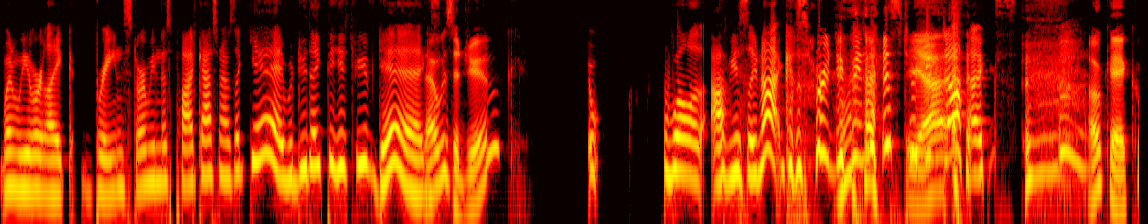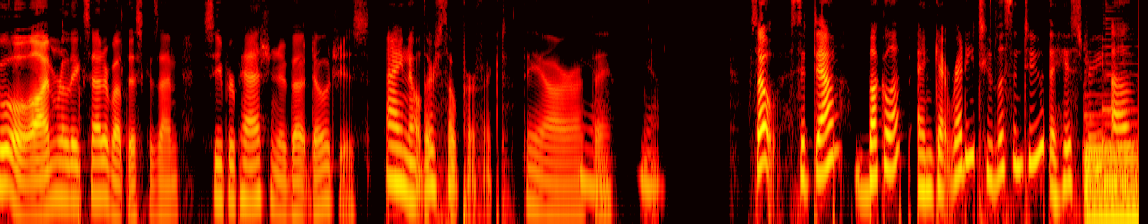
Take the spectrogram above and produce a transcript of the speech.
when we were like brainstorming this podcast, and I was like, "Yeah, we'll do like the history of dogs." That was a joke. well, obviously not because we're doing the history of dogs. okay, cool. Well, I'm really excited about this because I'm super passionate about doges. I know they're so perfect. They are, aren't Yeah. they? Yeah. So sit down, buckle up, and get ready to listen to the history of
